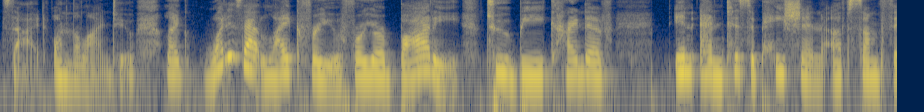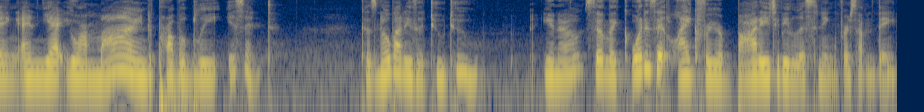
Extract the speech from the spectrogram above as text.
side on the line too, like what is that like for you for your body to be kind of in anticipation of something and yet your mind probably isn't? Cuz nobody's a 2-2 you know? So, like, what is it like for your body to be listening for something,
